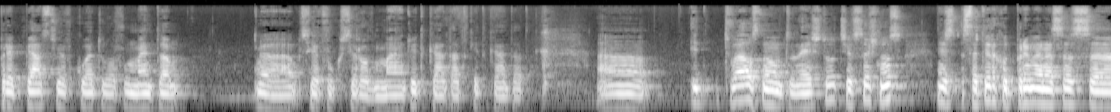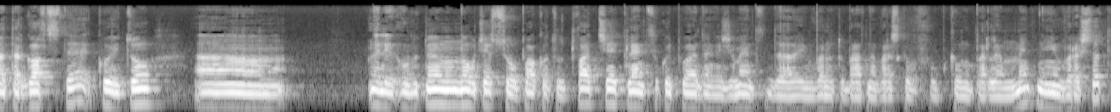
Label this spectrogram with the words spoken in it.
препятствие, в което в момента а, се е фокусирал вниманието и така нататък и така нататък. А, и това е основното нещо, че всъщност стартирах от примера с а, търговците, които а, нали, обикновено много често се оплакват от това, че клиентите, които поемат ангажимент да им върнат обратна връзка в, към определен момент, не им връщат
